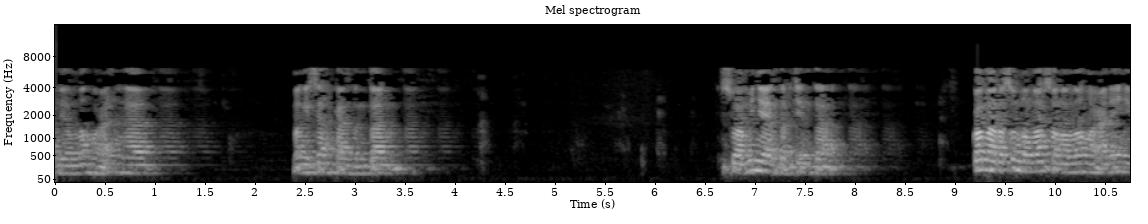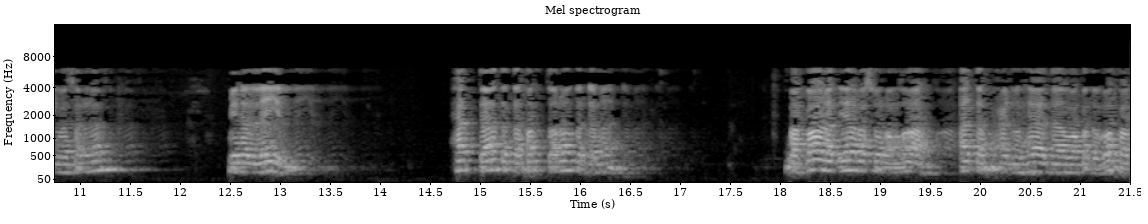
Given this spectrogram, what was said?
radhiyallahu anha mengisahkan tentang suaminya yang tercinta. Qama Rasulullah sallallahu alaihi wasallam min al-lail hatta tatafattara qadamat. فقالت يا رسول الله أتفعل هذا وقد غفر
